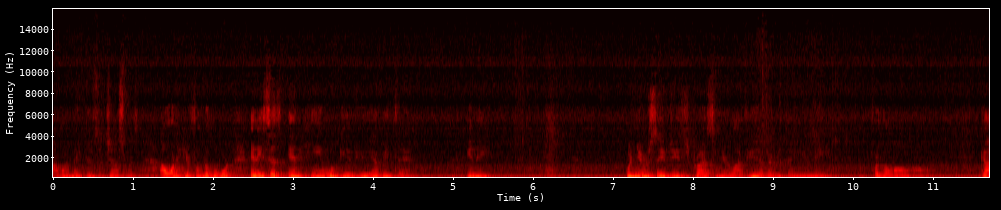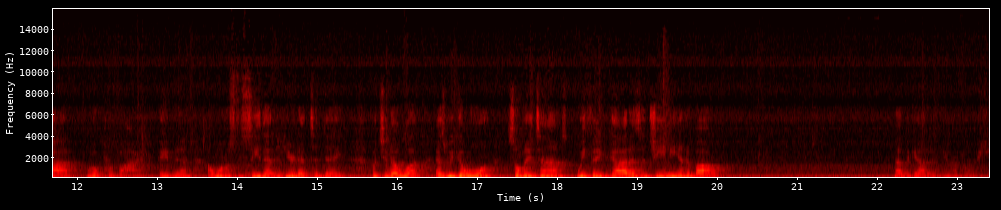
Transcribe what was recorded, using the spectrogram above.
I want to make those adjustments. I want to hear from the Lord. And he says, and he will give you everything you need. When you receive Jesus Christ in your life, you have everything you need for the long haul. God will provide. Amen. I want us to see that and hear that today. But you know what? As we go on, so many times we think God is a genie in a bottle, not the God of the universe.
